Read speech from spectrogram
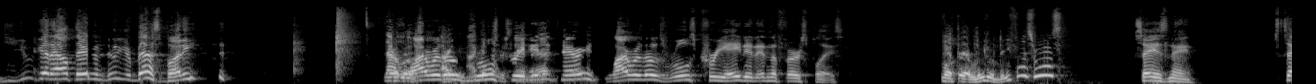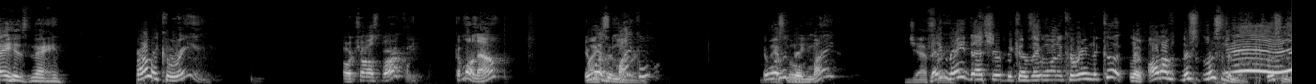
you get out there and do your best, buddy. Now, look, why were those I can rules understand created, that. Terry? Why were those rules created in the first place? What the illegal defense rules? Say his name. Say his name. Probably Kareem or Charles Barkley. Come on now, it Michael wasn't Jordan. Michael. It wasn't Michael Big Mike. Jeffrey. They made that shit because they wanted Kareem to cook. Look, all I'm listen, listen to me. Listen to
